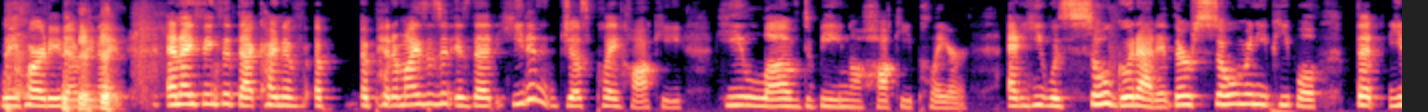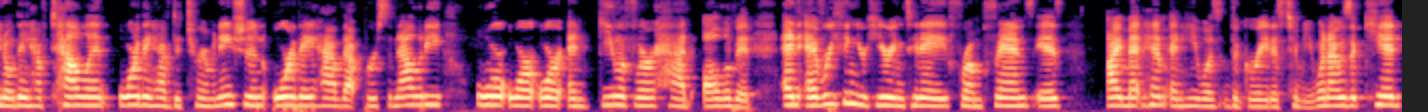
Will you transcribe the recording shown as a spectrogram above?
We partied every night. And I think that that kind of epitomizes it is that he didn't just play hockey, he loved being a hockey player. And he was so good at it. There's so many people that, you know, they have talent or they have determination or they have that personality or or or and Guy Lafleur had all of it. And everything you're hearing today from fans is I met him and he was the greatest to me. When I was a kid,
